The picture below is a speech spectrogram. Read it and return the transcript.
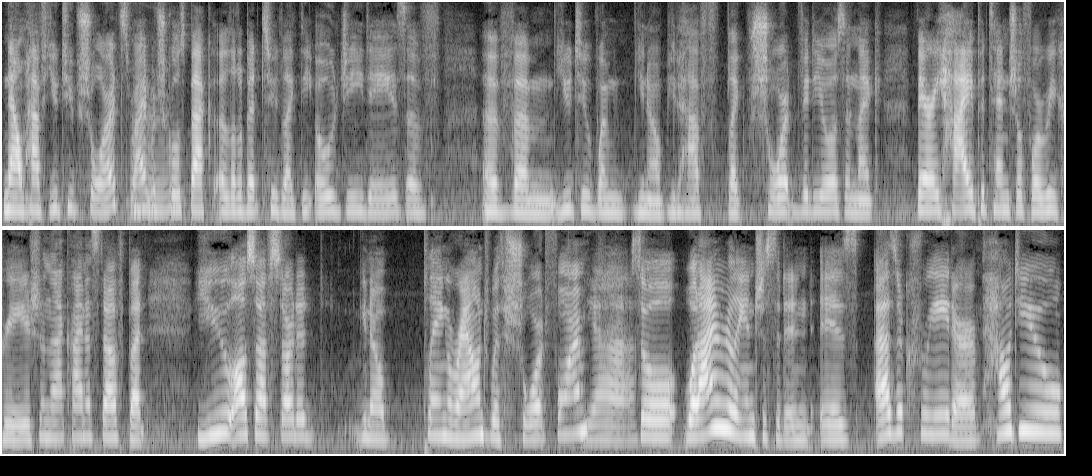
now have YouTube Shorts, right, Mm-hmm. which goes back a little bit to like the OG days of of um, YouTube when you know you'd have like short videos and like very high potential for recreation, that kind of stuff. But you also have started, you know. Playing around with short form. Yeah. So, what I'm really interested in is as a creator, how do you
